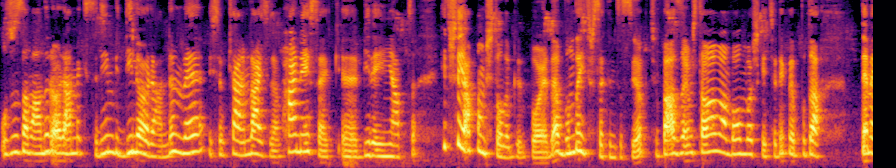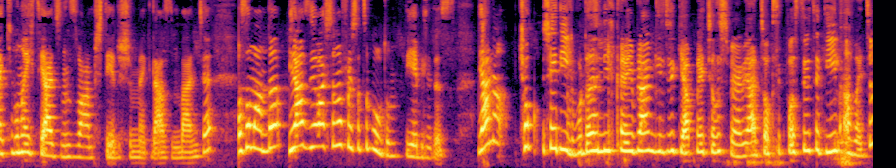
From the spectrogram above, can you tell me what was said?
uzun zamandır öğrenmek istediğim bir dil öğrendim ve işte kendimi daha hissediyorum. Her neyse e, bireyin yaptı. Hiçbir şey yapmamış da olabilir bu arada. Bunda hiçbir sakıncası yok. Çünkü bazılarımız tamamen bomboş geçirdik ve bu da demek ki buna ihtiyacınız varmış diye düşünmek lazım bence. O zaman da biraz yavaşlama fırsatı buldum diyebiliriz. Yani çok şey değil burada Nilkara İbrahim Gilcilik yapmaya çalışmıyorum. Yani toksik pozitivite değil amacım.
